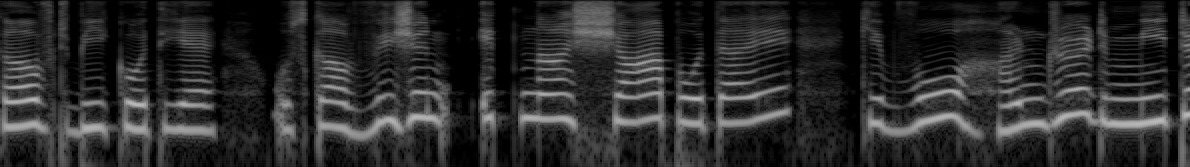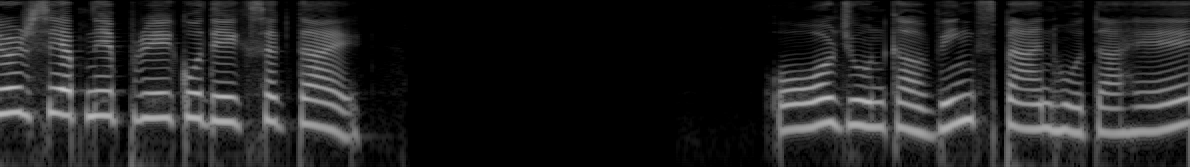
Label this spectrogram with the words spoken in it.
کروڈ بیک ہوتی ہے اس کا ویژن اتنا شارپ ہوتا ہے کہ وہ ہنڈریڈ میٹر سے اپنے پرے کو دیکھ سکتا ہے اور جو ان کا ونگ سپین ہوتا ہے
